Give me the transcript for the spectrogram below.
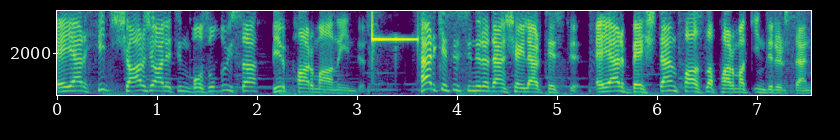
Eğer hiç şarj aletin bozulduysa bir parmağını indir. Herkesi sinir eden şeyler testi. Eğer 5'ten fazla parmak indirirsen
